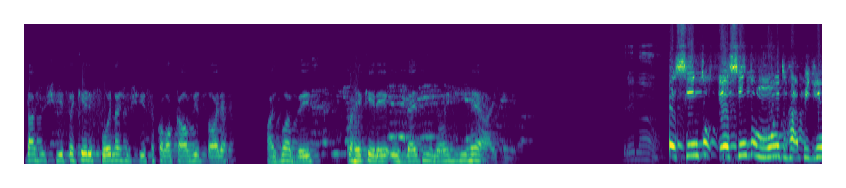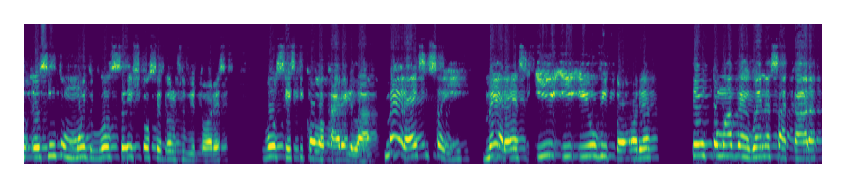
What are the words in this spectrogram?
da justiça, que ele foi na justiça colocar o Vitória, mais uma vez, para requerer os 10 milhões de reais. Brenão. Eu sinto, eu sinto muito, rapidinho, eu sinto muito, vocês, torcedores do Vitória, vocês que colocaram ele lá, merece isso aí, merece. E, e, e, o Vitória tem que tomar vergonha nessa cara,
